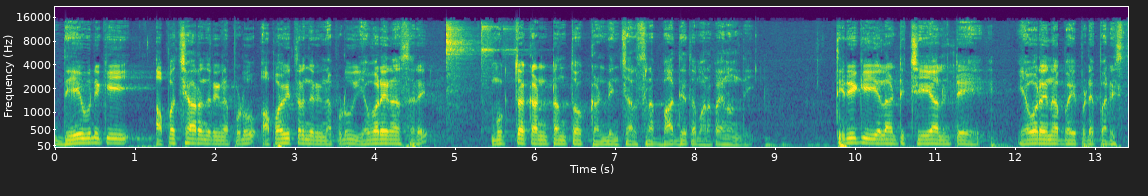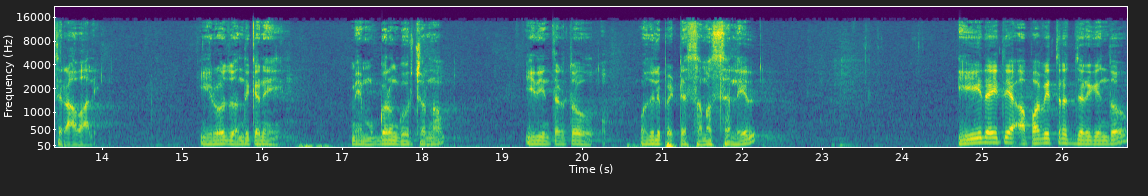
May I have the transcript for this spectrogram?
దేవునికి అపచారం జరిగినప్పుడు అపవిత్రం జరిగినప్పుడు ఎవరైనా సరే ముక్త కంఠంతో ఖండించాల్సిన బాధ్యత మనపైన ఉంది. తిరిగి ఇలాంటి చేయాలంటే ఎవరైనా భయపడే పరిస్థితి రావాలి. ఈరోజు అందుకనే మేము ముగ్గురం కూర్చున్నాం. ఇది ఇంతటితో వదిలిపెట్టే సమస్య లేదు. ఏదైతే అపవిత్రత జరిగిందో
